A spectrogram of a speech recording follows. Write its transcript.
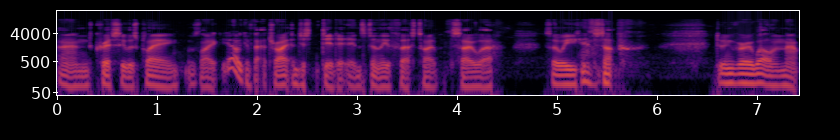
and Chris, who was playing, was like, "Yeah, I'll give that a try," and just did it instantly the first time. So, uh, so we ended up doing very well in that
